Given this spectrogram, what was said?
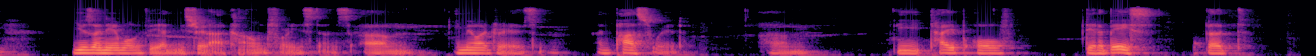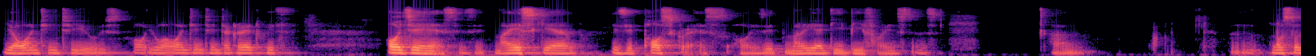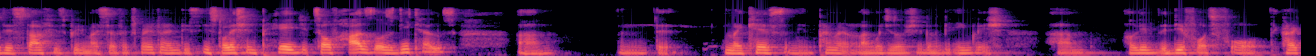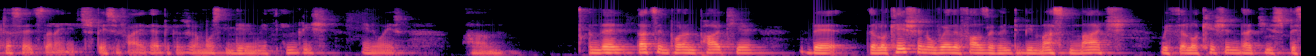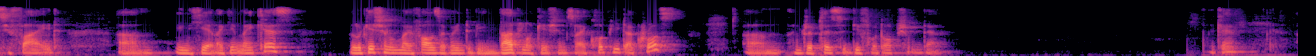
username of the administrator account, for instance. Um, email address and password, um, the type of database that you're wanting to use or you are wanting to integrate with OJS. Is it MySQL? Is it Postgres? Or is it MariaDB, for instance? Um, most of this stuff is pretty much self-explanatory and this installation page itself has those details. Um, the in my case, I mean, primary language is obviously going to be English. Um, I'll leave the defaults for the character sets that I need to specify there because we're mostly dealing with English anyways. Um, and then that's the important part here. The, the location of where the files are going to be must match with the location that you specified um, in here. Like in my case, the location of my files are going to be in that location. So I copy it across um, and replace the default option there okay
